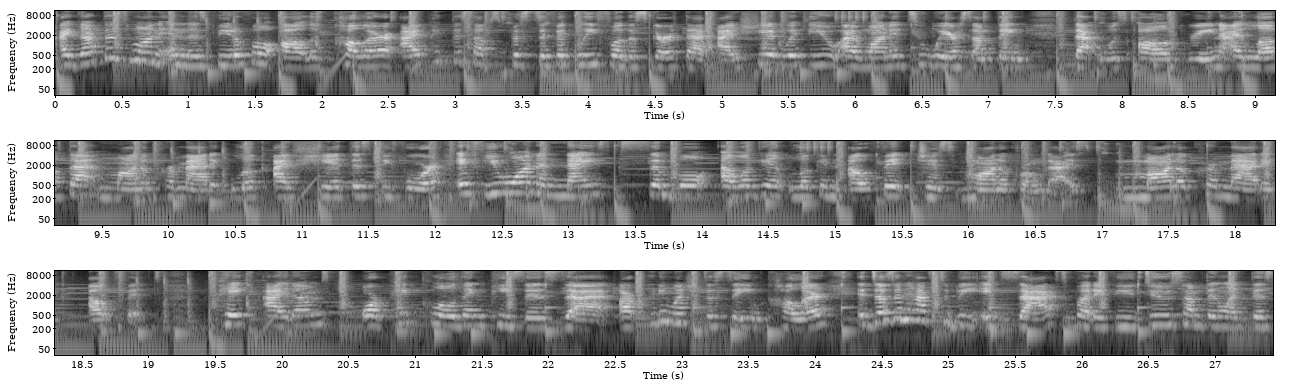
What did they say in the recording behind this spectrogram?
I got this one in this beautiful olive color. I picked this up specifically for the skirt that I shared with you. I wanted to wear something that was all green. I love that monochromatic look. I've shared this before. If you want a nice, simple, elegant looking outfit, just monochrome guys. Monochromatic outfits pick items or pick clothing pieces that are pretty much the same color. It doesn't have to be exact, but if you do something like this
